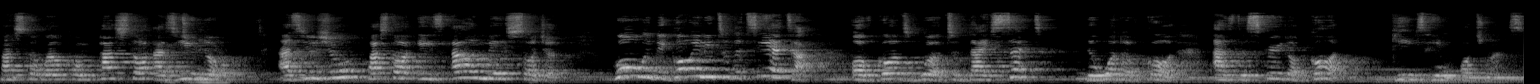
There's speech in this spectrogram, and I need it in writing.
Pastor, welcome. Pastor, as you know, as usual, Pastor is our main surgeon who will be going into the theater of God's word to dissect the word of God as the Spirit of God gives him utterance.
